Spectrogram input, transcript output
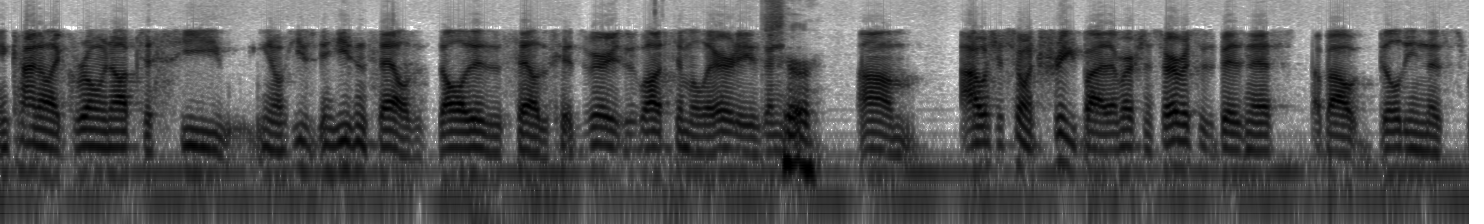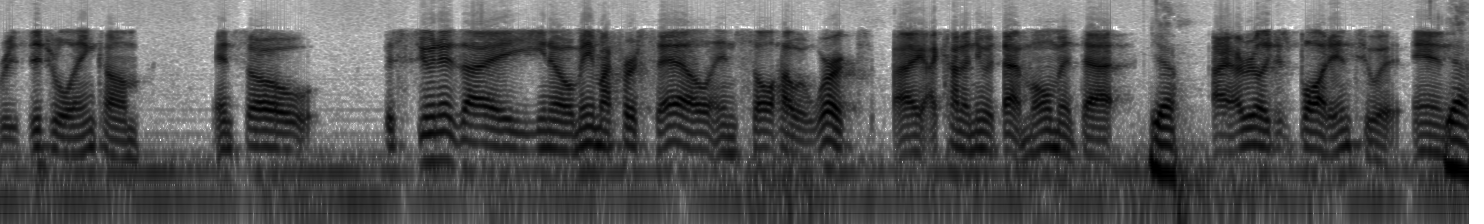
and kind of like growing up to see, you know, he's he's in sales. It's all it is is sales. It's, it's very there's a lot of similarities, and Sure. um, I was just so intrigued by the merchant services business about building this residual income. And so as soon as I, you know, made my first sale and saw how it worked, I, I kind of knew at that moment that Yeah. I, I really just bought into it. And Yeah.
